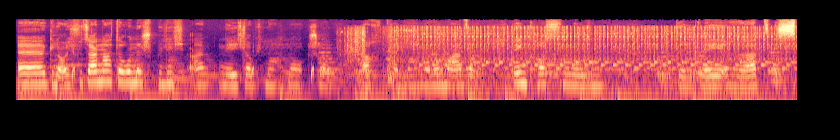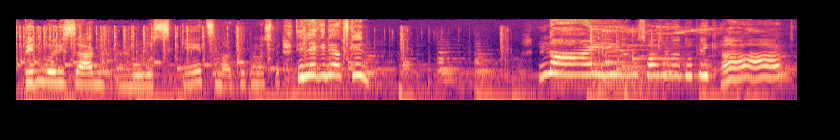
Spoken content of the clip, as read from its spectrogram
Äh, genau, ich würde sagen, nach der Runde spiele ich. Nee, ich glaube, ich mache noch schon. Ach komm, machen wir nochmal einfach den kostenlosen den Rad Spin, würde ich sagen. Los geht's. Mal gucken, was wir. Den legendären Skin! Nein, das war so ein Duplikat.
